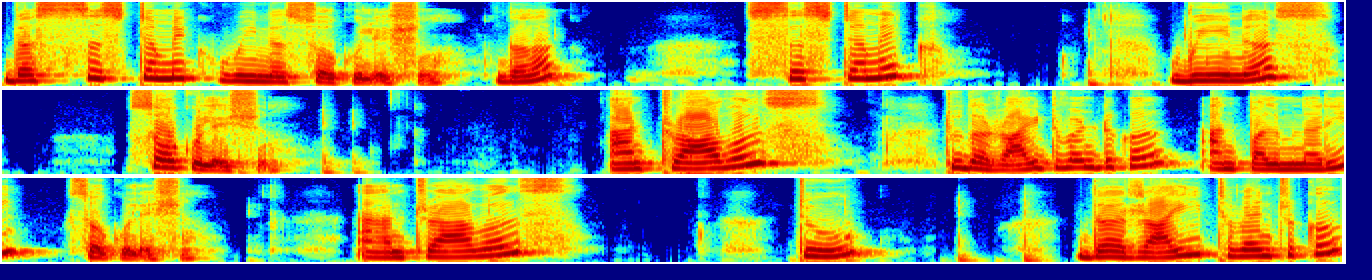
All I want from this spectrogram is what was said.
the systemic venous circulation the systemic venous circulation and travels to the right ventricle and pulmonary circulation and travels to the right ventricle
